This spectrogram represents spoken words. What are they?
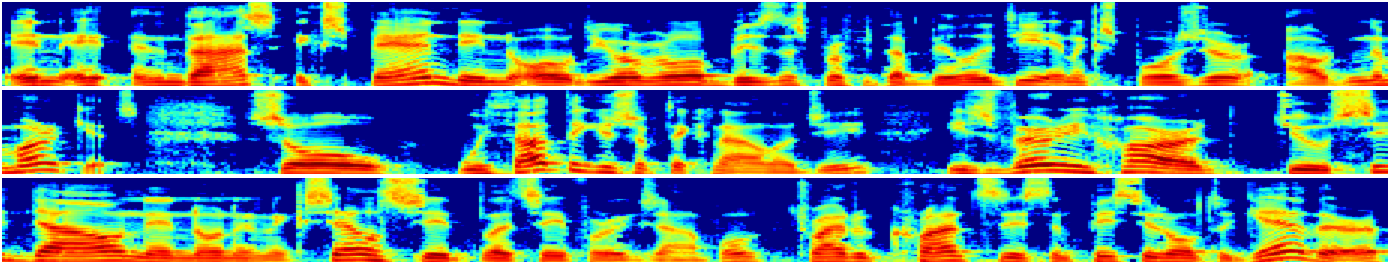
and and thus expanding all the overall business profitability and exposure out in the markets. So without the use of technology, it's very hard to sit down and on an Excel sheet, let's say, for example, try to crunch this and piece it all together,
